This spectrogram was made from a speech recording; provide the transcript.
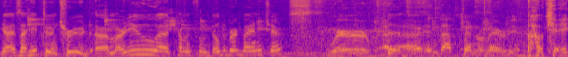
Me, guys. I hate to intrude. Um, are you uh, coming from Bilderberg by any chance? We're uh, in that general area. Okay.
